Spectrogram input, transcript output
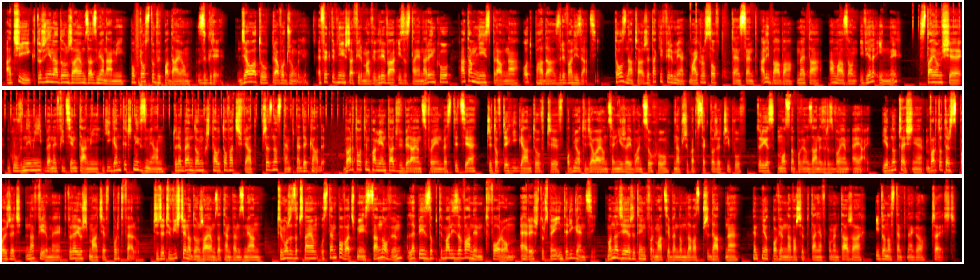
A ci, którzy nie nadążają za zmianami, po prostu wypadają z gry. Działa tu prawo dżungli. Efektywniejsza firma wygrywa i zostaje na rynku, a ta mniej sprawna odpada z rywalizacji. To oznacza, że takie firmy jak Microsoft, Tencent, Alibaba, Meta, Amazon i wiele innych stają się głównymi beneficjentami gigantycznych zmian, które będą kształtować świat przez następne dekady. Warto o tym pamiętać, wybierając swoje inwestycje, czy to w tych gigantów, czy w podmioty działające niżej w łańcuchu, przykład w sektorze chipów, który jest mocno powiązany z rozwojem AI. Jednocześnie warto też spojrzeć na firmy, które już macie w portfelu. Czy rzeczywiście nadążają za tempem zmian? Czy może zaczynają ustępować miejsca nowym, lepiej zoptymalizowanym tworom ery sztucznej inteligencji? Mam nadzieję, że te informacje będą dla Was przydatne. Chętnie odpowiem na Wasze pytania w komentarzach i do następnego. Cześć.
